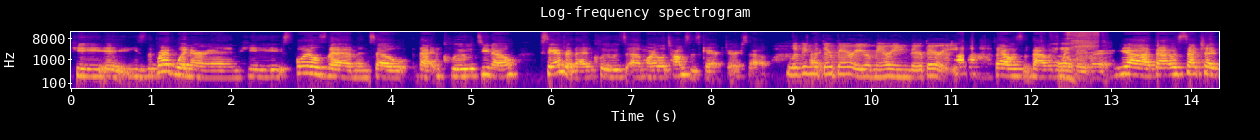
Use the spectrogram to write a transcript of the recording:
he he's the breadwinner and he spoils them, and so that includes, you know, Sandra. That includes uh, Marlo Thomas's character. So Living with their Barry or marrying their Barry. ah, that was that was my favorite. Yeah, that was such a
